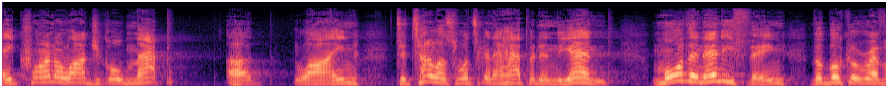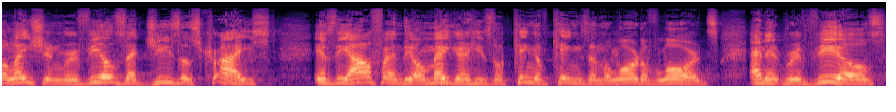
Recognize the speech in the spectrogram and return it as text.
a chronological map uh, line to tell us what's going to happen in the end. More than anything, the book of Revelation reveals that Jesus Christ is the Alpha and the Omega. He's the King of Kings and the Lord of Lords. And it reveals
